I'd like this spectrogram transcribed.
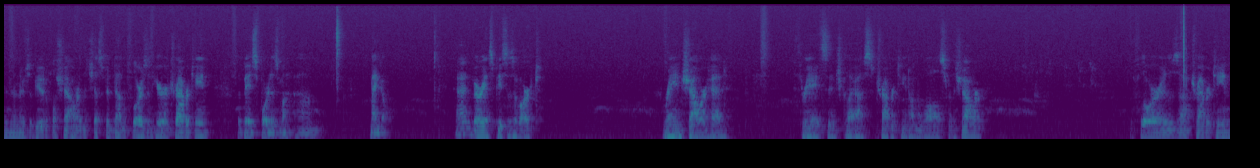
And then there's a beautiful shower that's just been done. The floors in here are travertine. The baseboard is um, mango. And various pieces of art. Rain shower head. 3 8 inch glass, travertine on the walls for the shower. The floor is uh, travertine.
